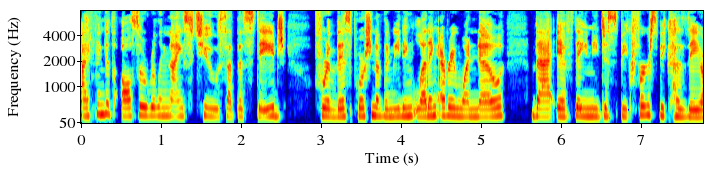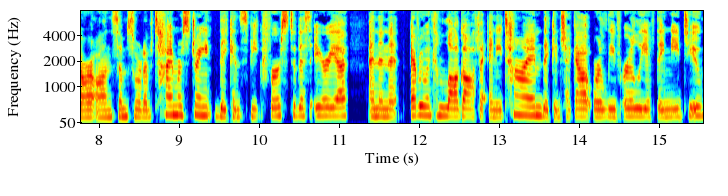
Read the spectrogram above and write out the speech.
I think it's also really nice to set the stage for this portion of the meeting, letting everyone know that if they need to speak first because they are on some sort of time restraint, they can speak first to this area and then that everyone can log off at any time. They can check out or leave early if they need to.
